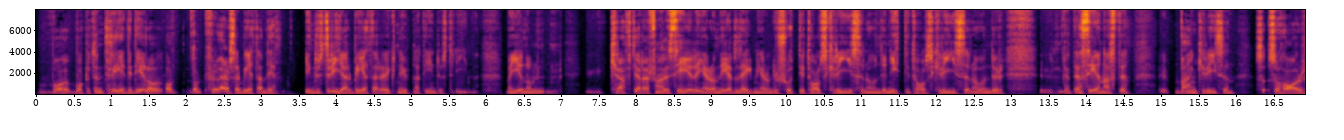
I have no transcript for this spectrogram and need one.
var bortåt en tredjedel av, av de förvärvsarbetande industriarbetare eller knutna till industrin. Men genom kraftiga rationaliseringar och nedläggningar under 70-talskrisen och under 90-talskrisen och under eh, den senaste eh, bankkrisen så, så har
